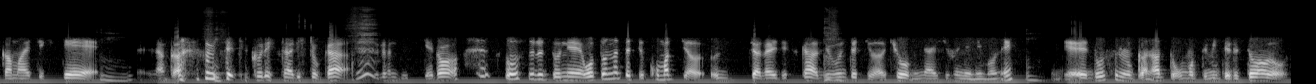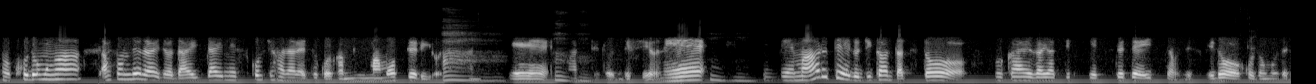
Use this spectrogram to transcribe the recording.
捕まえてきて。うんなんか見ててくれたりとかするんですけど、そうするとね、大人たち困っちゃうじゃないですか、自分たちは興味ないし、船にもね。うん。で、どうするのかなと思って見てると、その子供が遊んでる間は大体ね、少し離れたところから見守ってるようなあ感じで待ってるんですよね。で、まあ、ある程度時間経つと、迎えがやってきて連れて行っちゃうんですけど、子供たち。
